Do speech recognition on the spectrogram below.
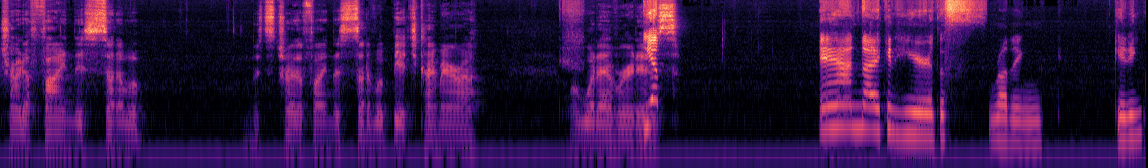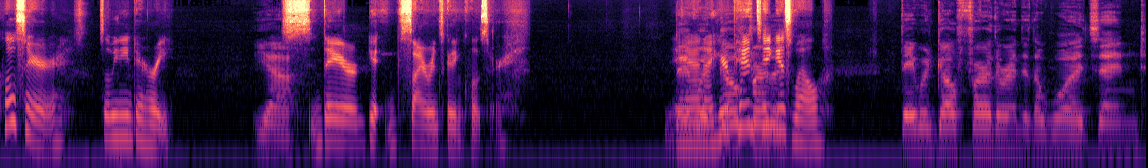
try to find this son of a. Let's try to find this son of a bitch Chimera. Or whatever it is. Yep. And I can hear the running getting closer. So we need to hurry. Yeah. S- They're getting sirens getting closer. They and I hear panting further- as well. They would go further into the woods, and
